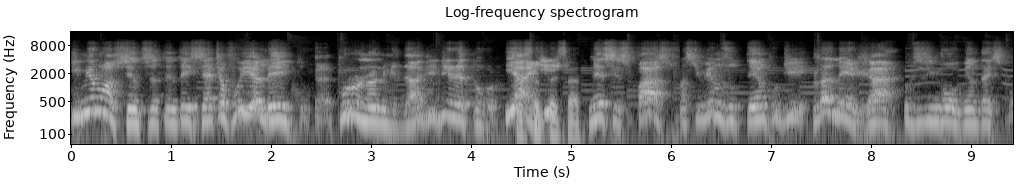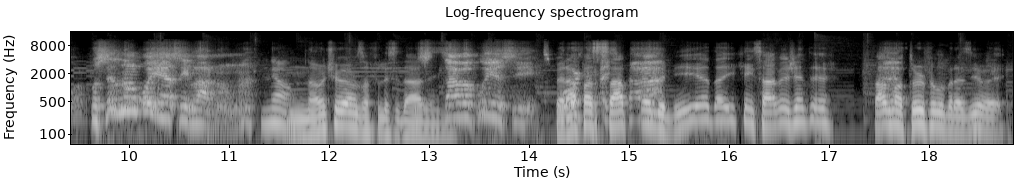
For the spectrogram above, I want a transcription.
Em 1977 eu fui eleito, eh, por unanimidade, diretor. E aí, 67. nesse espaço, nós tivemos o tempo de planejar o desenvolvimento da escola. Vocês não conhecem lá, não, né? Não. Não tivemos a felicidade. Precisava conhecer. Esperar Hoje passar a pandemia, daí quem sabe a gente faz uma tour pelo Brasil. aí.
